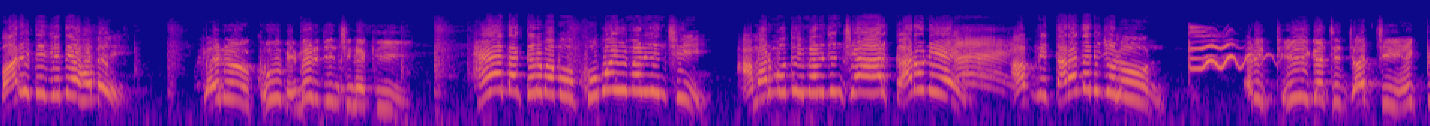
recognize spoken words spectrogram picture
বাড়িতে যেতে হবে। কেন খুব ইমার্জেন্সি নাকি হ্যাঁ ডাক্তার বাবু খুবই ইমার্জেন্সি আমার মতো ইমার্জেন্সি আর কারণে আপনি তাড়াতাড়ি চলুন। আরে ঠিক আছে যাচ্ছি একটু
